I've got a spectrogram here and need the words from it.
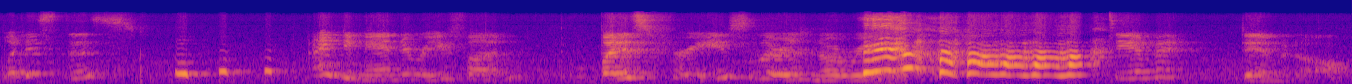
what is this? I demand a refund, but it's free, so there is no refund. Damn it, damn it all.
